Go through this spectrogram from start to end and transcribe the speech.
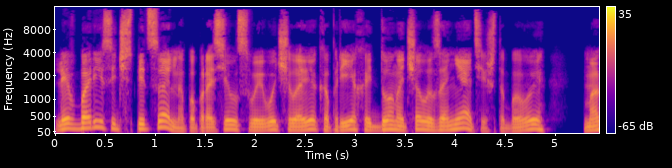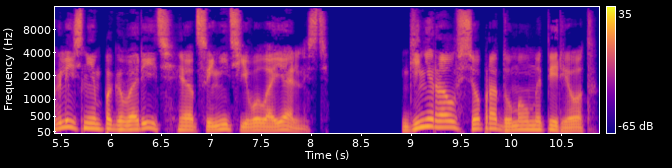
Лев Борисович специально попросил своего человека приехать до начала занятий, чтобы вы могли с ним поговорить и оценить его лояльность. Генерал все продумал наперед.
